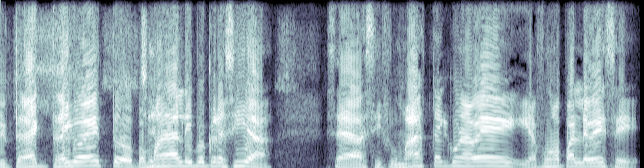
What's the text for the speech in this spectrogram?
el tra- traigo esto, vamos a dar la hipocresía. O sea, si fumaste alguna vez y has fumado un par de veces,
